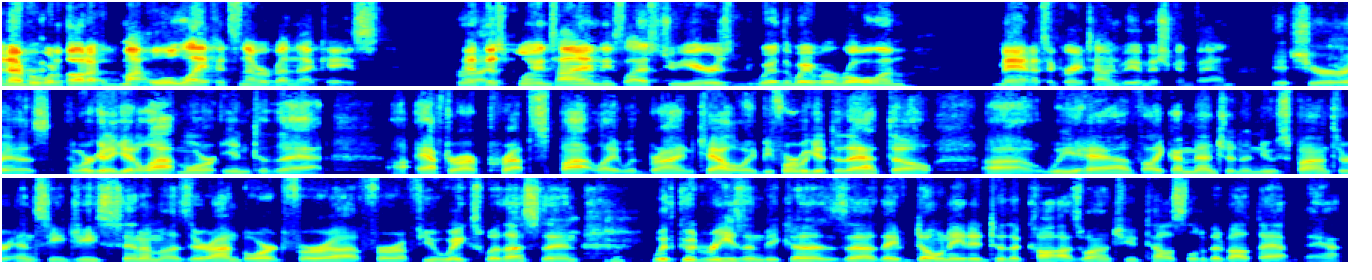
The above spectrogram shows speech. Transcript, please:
I never would have thought it, my whole life it's never been that case. At this point in time, these last two years, where the way we're rolling, man, it's a great time to be a Michigan fan. It sure is, and we're going to get a lot more into that uh, after our prep spotlight with Brian Calloway. Before we get to that, though, uh, we have, like I mentioned, a new sponsor, NCG Cinemas. They're on board for uh, for a few weeks with us, and with good reason because uh, they've donated to the cause. Why don't you tell us a little bit about that, Matt?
